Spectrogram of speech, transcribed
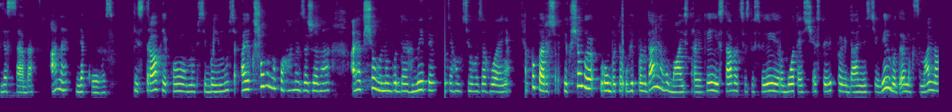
для себе, а не для когось. І страх, якого ми всі боїмося. А якщо воно погано заживе, а якщо воно буде гнити протягом всього загоєння? По-перше, якщо ви робите у відповідального майстра, який ставиться до своєї роботи з чистою відповідальністю, він буде максимально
